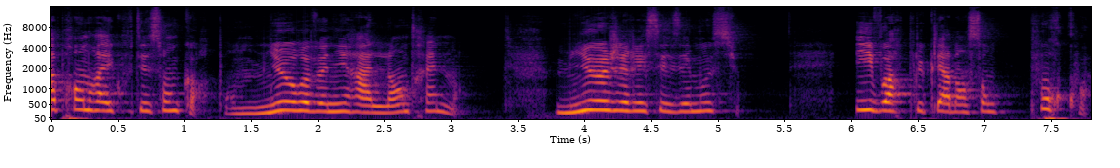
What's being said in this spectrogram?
apprendre à écouter son corps pour mieux revenir à l'entraînement, mieux gérer ses émotions, y voir plus clair dans son pourquoi.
